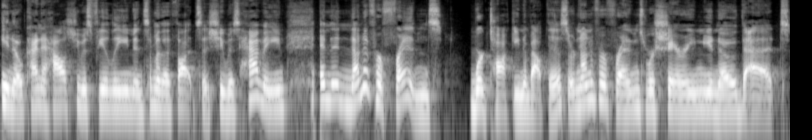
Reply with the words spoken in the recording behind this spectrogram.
you know, kind of how she was feeling and some of the thoughts that she was having. And then none of her friends were talking about this, or none of her friends were sharing, you know, that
